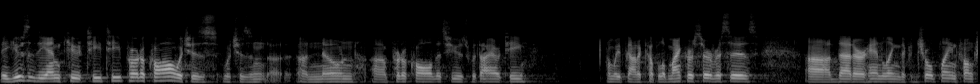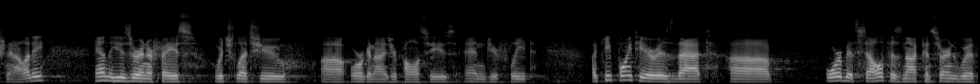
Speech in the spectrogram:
It uses the MQTT protocol, which is, which is an, a known uh, protocol that's used with IoT. And we've got a couple of microservices uh, that are handling the control plane functionality, and the user interface, which lets you uh, organize your policies and your fleet. A key point here is that uh, Orb itself is not concerned with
